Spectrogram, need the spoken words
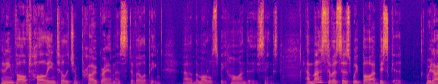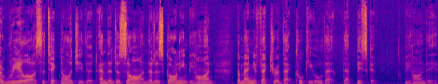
and involved highly intelligent programmers developing uh, the models behind these things. And most of us, as we buy a biscuit, we don't realise the technology that and the design that has gone in behind the manufacture of that cookie or that, that biscuit behind there.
